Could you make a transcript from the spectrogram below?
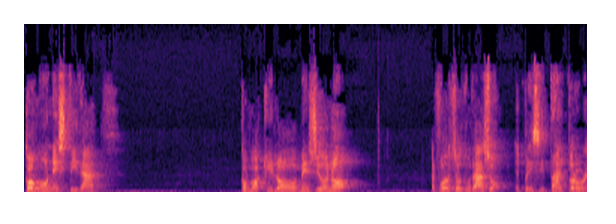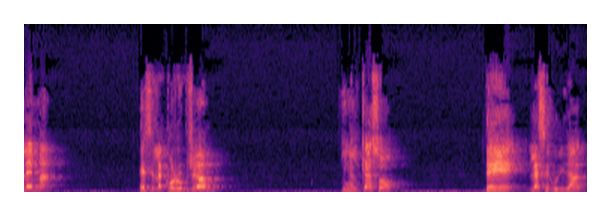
con honestidad. Como aquí lo mencionó Alfonso Durazo, el principal problema es la corrupción. Y en el caso de la seguridad,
